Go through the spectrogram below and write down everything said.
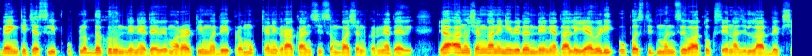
बँकेच्या स्लिप उपलब्ध करून देण्यात यावे. मराठीमध्ये प्रामुख्याने ग्राहकांशी संभाषण करण्यात यावे. या अनुषंगाने निवेदन देण्यात आले. यावेळी उपस्थित मनसे वाहतूक सेना जिल्हाध्यक्ष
